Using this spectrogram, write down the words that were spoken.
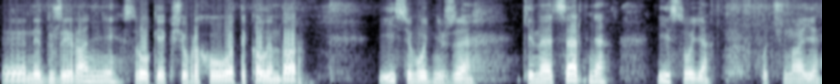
е, не дуже ранні сроки, якщо враховувати календар. І сьогодні вже кінець серпня, і соя починає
